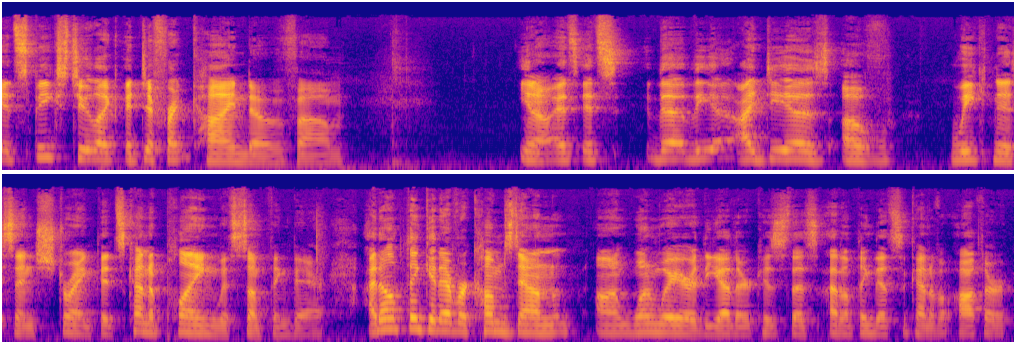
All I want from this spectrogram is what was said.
it speaks to like a different kind of um, you know it's it's the the ideas of weakness and strength it's kind of playing with something there. I don't think it ever comes down on one way or the other because that's i don't think that's the kind of author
